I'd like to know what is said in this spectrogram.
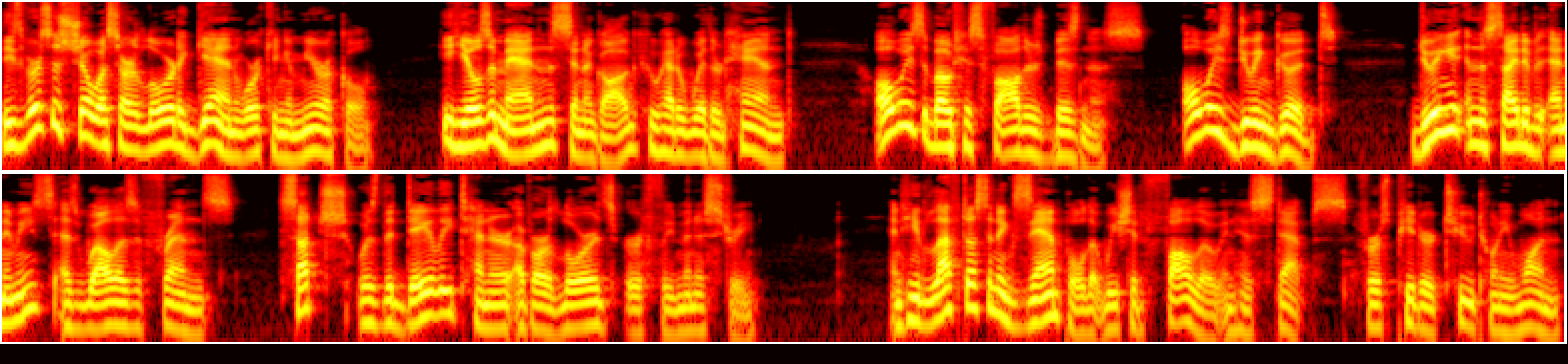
These verses show us our Lord again working a miracle. He heals a man in the synagogue who had a withered hand, always about his father's business, always doing good, doing it in the sight of enemies as well as of friends. Such was the daily tenor of our Lord's earthly ministry. And he left us an example that we should follow in his steps. 1 Peter 2:21.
